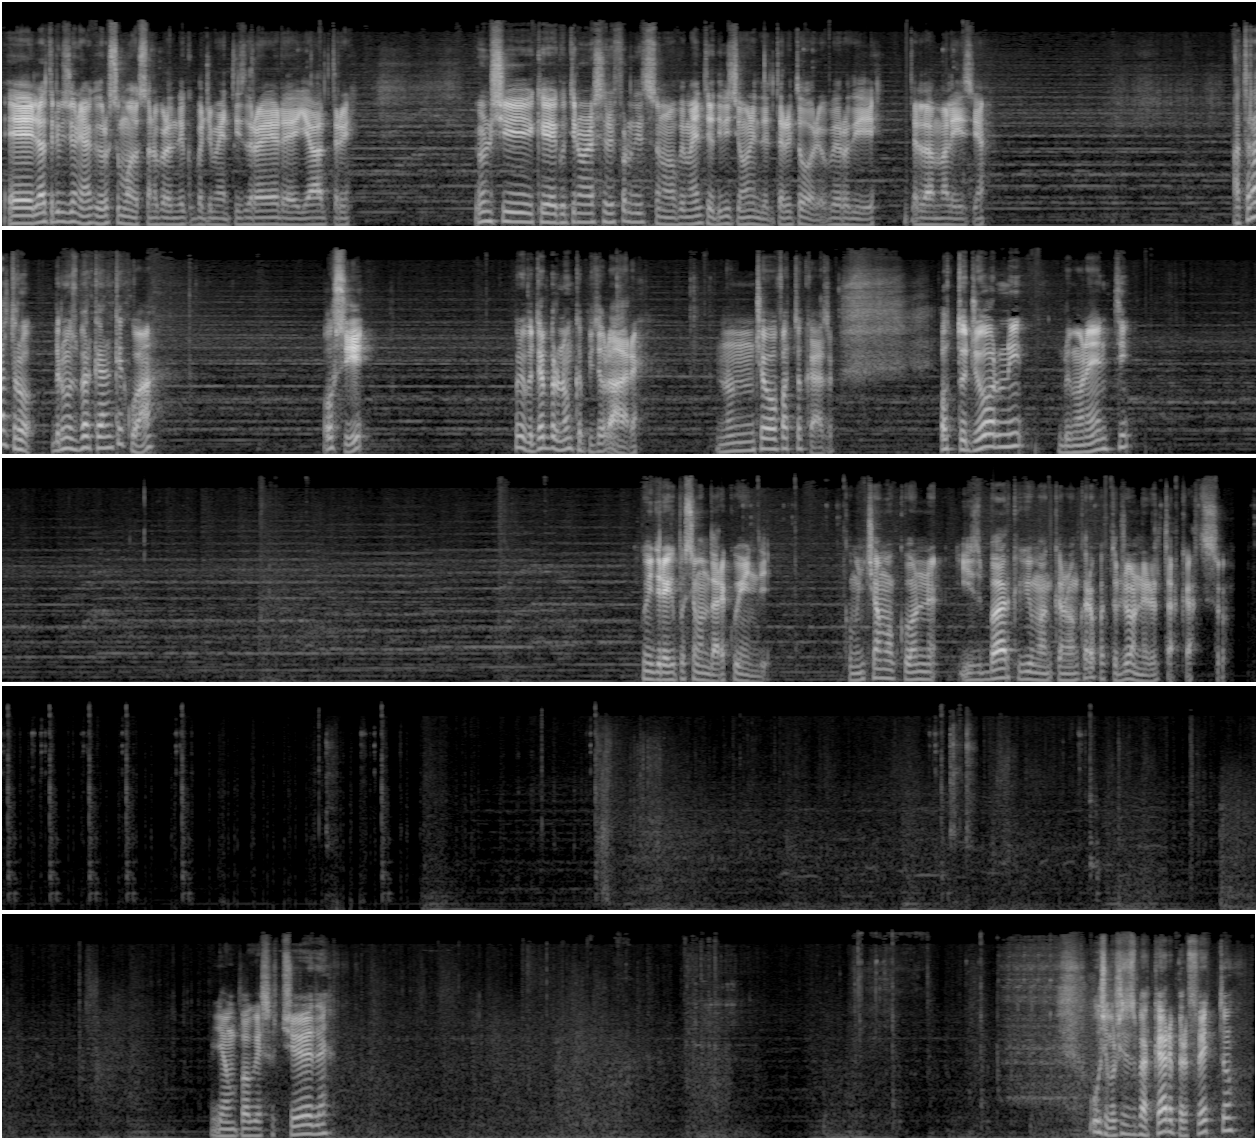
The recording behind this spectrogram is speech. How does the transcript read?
E le altre divisioni anche grosso modo stanno prendendo equipaggiamenti, Israele e gli altri. Gli unici che continuano ad essere riforniti sono ovviamente le divisioni del territorio, ovvero di, della Malesia. Ah, tra l'altro, dovremmo sbarcare anche qua? Oh sì, quelli potrebbero non capitolare. Non ci avevo fatto caso. Otto giorni rimanenti. Quindi direi che possiamo andare, quindi. Cominciamo con gli sbarchi, qui mancano ancora quattro giorni in realtà, cazzo. Vediamo un po' che succede. Uh, siamo riusciti a sbarcare, perfetto.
